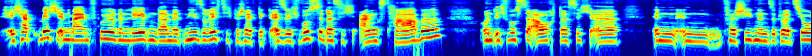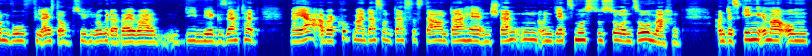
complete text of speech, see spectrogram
ich habe mich in meinem früheren Leben damit nie so richtig beschäftigt. Also ich wusste, dass ich Angst habe und ich wusste auch, dass ich äh, in, in verschiedenen Situationen, wo vielleicht auch ein Psychologe dabei war, die mir gesagt hat, naja, aber guck mal, das und das ist da und daher entstanden und jetzt musst du es so und so machen. Und es ging immer um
